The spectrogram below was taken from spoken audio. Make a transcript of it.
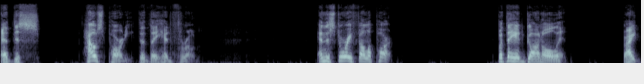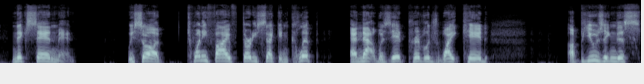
at this house party that they had thrown. And the story fell apart. But they had gone all in, right? Nick Sandmann. We saw a 25, 30 second clip, and that was it. Privileged white kid abusing this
